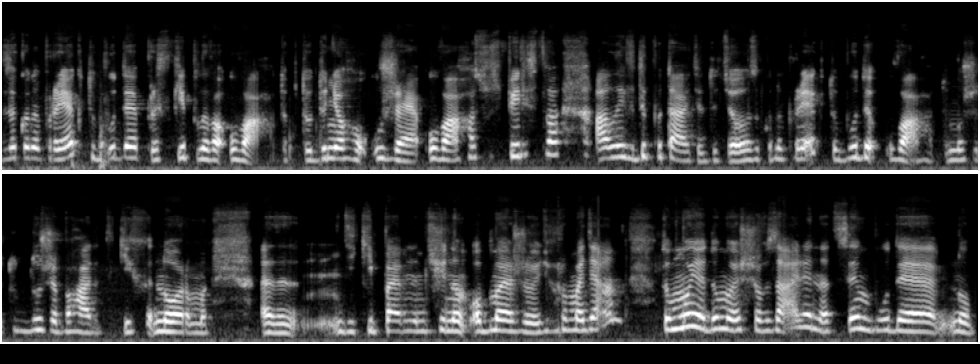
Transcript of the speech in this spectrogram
законопроєкту буде прискіплива увага. Тобто до нього вже увага суспільства, але й в депутатів до цього законопроєкту буде увага, тому що тут дуже багато таких норм, е, які певним чином обмежують громадян. Тому я думаю, що в залі над цим буде ну.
